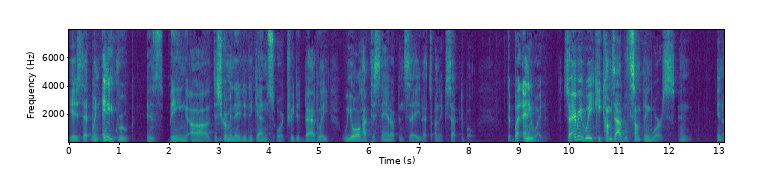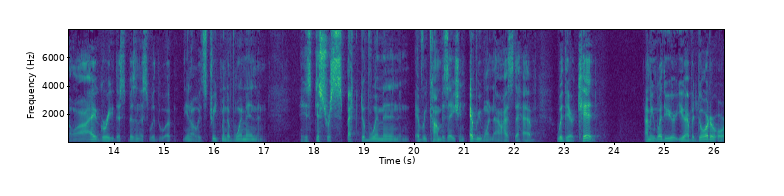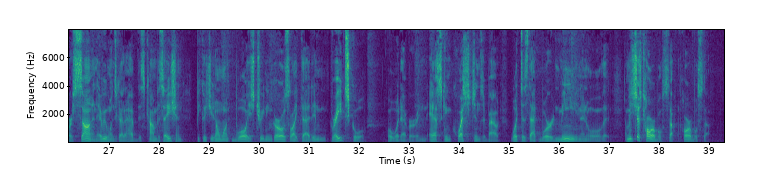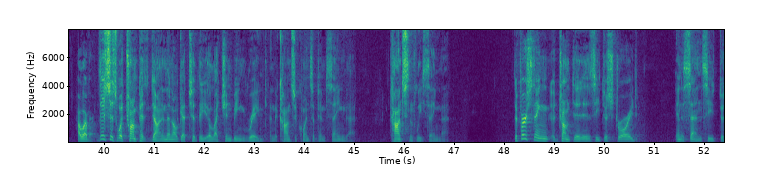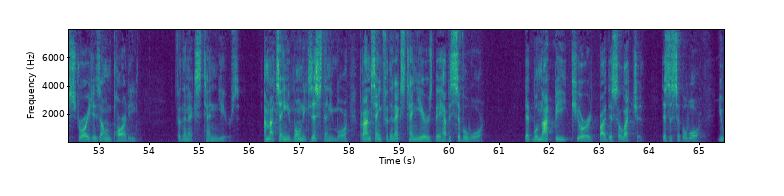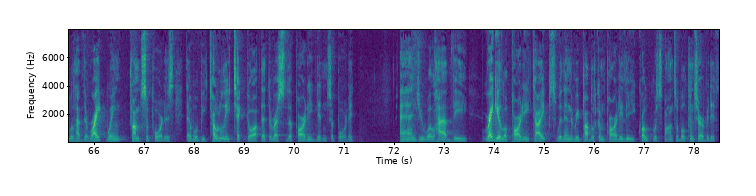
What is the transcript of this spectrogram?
is that when any group is being uh, discriminated against or treated badly, we all have to stand up and say that's unacceptable. But anyway, so every week he comes out with something worse. And, you know, I agree. This business with, uh, you know, his treatment of women and his disrespect of women and every conversation everyone now has to have with their kid. I mean, whether you're, you have a daughter or a son, everyone's got to have this conversation because you don't want boys treating girls like that in grade school or whatever and asking questions about what does that word mean and all that. I mean, it's just horrible stuff, horrible stuff. However, this is what Trump has done, and then I'll get to the election being rigged and the consequence of him saying that, constantly saying that. The first thing Trump did is he destroyed, in a sense, he destroyed his own party for the next 10 years. I'm not saying it won't exist anymore, but I'm saying for the next 10 years, they have a civil war that will not be cured by this election. There's a civil war. You will have the right wing Trump supporters that will be totally ticked off that the rest of the party didn't support it. And you will have the regular party types within the Republican Party, the quote, responsible conservatives.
